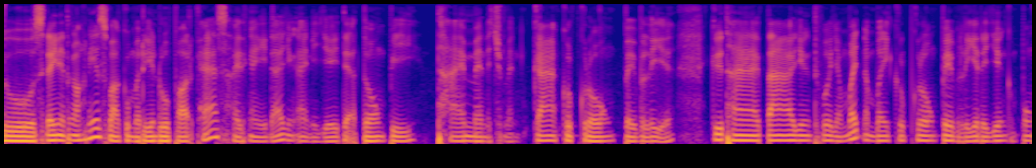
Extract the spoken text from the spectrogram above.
សួស្តីអ្នកទាំងអស់គ្នាស្វាគមន៍មករៀនរស់ podcast ហើយថ្ងៃនេះដែរយើងអាចនិយាយតាក់ទងពី time management ការគ្រប់គ្រងពេលវេលា គឺថាតើយើងធ្វើយ៉ាងម៉េចដើម្បីគ្រប់គ្រងពេលវេលាដែលយើងកំពុង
